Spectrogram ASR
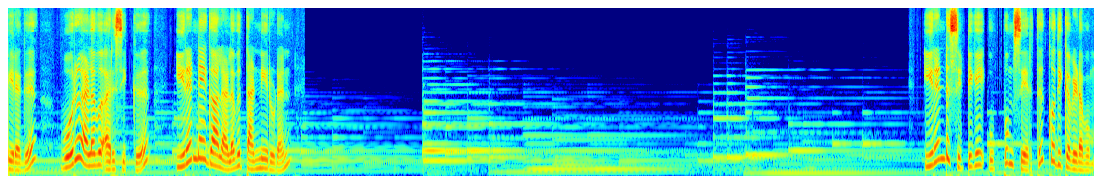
பிறகு ஒரு அளவு அரிசிக்கு இரண்டே கால் அளவு தண்ணீருடன் இரண்டு சிட்டிகை உப்பும் சேர்த்து கொதிக்க விடவும்.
